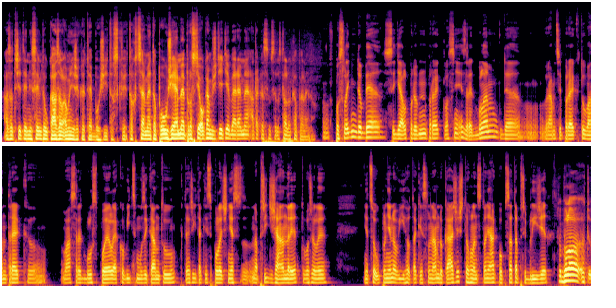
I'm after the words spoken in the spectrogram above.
a za tři týdny jsem jim to ukázal a oni řekli, to je boží, to, skvě, to chceme, to použijeme, prostě okamžitě tě bereme a takhle jsem se dostal do kapely. No. V poslední době si dělal podobný projekt vlastně i s Red Bullem, kde v rámci projektu One Track eh, vás Red Bull spojil jako víc muzikantů, kteří taky společně napříč žánry tvořili něco úplně nového, tak jestli nám dokážeš tohle to nějak popsat a přiblížit. To bylo, to,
